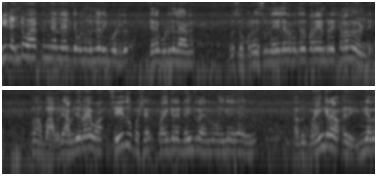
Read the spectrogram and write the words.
ഈ രണ്ട് ഭാഗത്തും ഞാൻ നേരത്തെ ഒന്ന് മുന്നറിയിപ്പ് കൊടുത്തു. തിര കൂടുതലാണ്. അപ്പോൾ സൂപ്പർവൈസർ നിലയിൽ നമുക്കത് പറയേണ്ട ഒരു കടമയുണ്ട്. അപ്പോൾ അവർ അവരുടേതായ ചെയ്തു. പക്ഷേ ഭയങ്കര ഡേഞ്ചറായിരുന്നു ഭയങ്കര ഇതായിരുന്നു. അത് ഭയങ്കര ഇനി അത്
